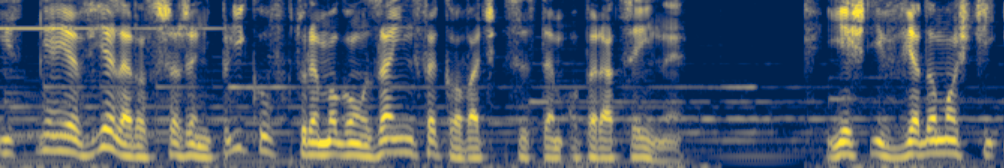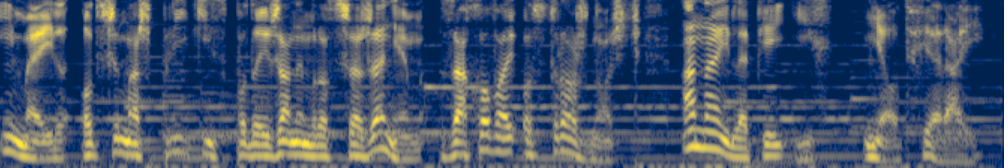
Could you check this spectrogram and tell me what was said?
Istnieje wiele rozszerzeń plików, które mogą zainfekować system operacyjny. Jeśli w wiadomości e-mail otrzymasz pliki z podejrzanym rozszerzeniem, zachowaj ostrożność, a najlepiej ich nie otwieraj.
